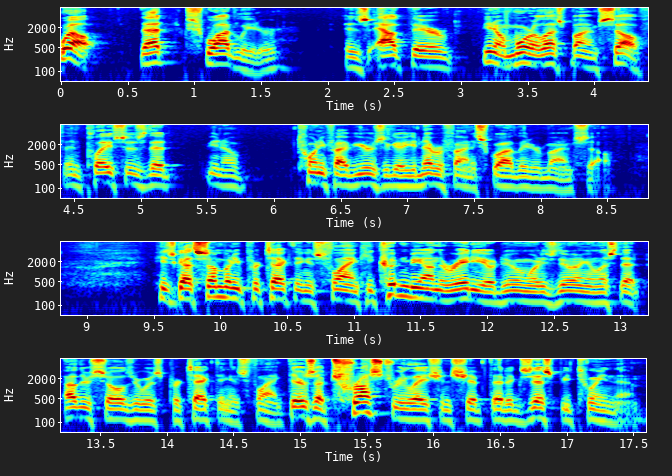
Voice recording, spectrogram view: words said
Well, that squad leader is out there, you know, more or less by himself in places that, you know, 25 years ago, you'd never find a squad leader by himself. He's got somebody protecting his flank. He couldn't be on the radio doing what he's doing unless that other soldier was protecting his flank. There's a trust relationship that exists between them.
